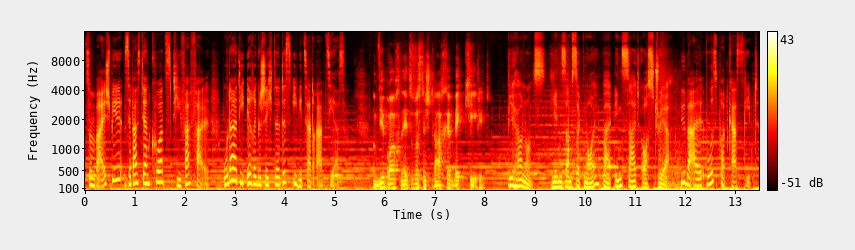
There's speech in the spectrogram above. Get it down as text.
Zum Beispiel Sebastian Kurz tiefer Fall oder die irre Geschichte des Ibiza-Drahtziehers. Und wir brauchen etwas, was den Strache wegkegelt. Wir hören uns jeden Samstag neu bei Inside Austria. Überall, wo es Podcasts gibt.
